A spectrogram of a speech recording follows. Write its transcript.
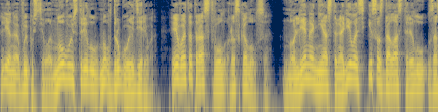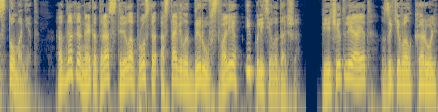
Лена выпустила новую стрелу, но в другое дерево. И в этот раз ствол раскололся. Но Лена не остановилась и создала стрелу за сто монет. Однако на этот раз стрела просто оставила дыру в стволе и полетела дальше. «Впечатляет», — закивал король.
